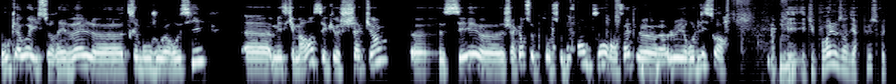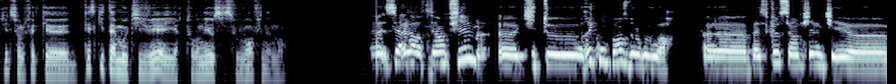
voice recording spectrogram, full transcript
Rukawa, il se révèle euh, très bon joueur aussi. Euh, mais ce qui est marrant, c'est que chacun, euh, c'est euh, chacun se, se prend pour en fait le, le héros de l'histoire. Et, et tu pourrais nous en dire plus, Rutil, sur le fait que qu'est-ce qui t'a motivé à y retourner aussi souvent finalement? Euh, c'est alors c'est un film euh, qui te récompense de le revoir Euh, parce que c'est un film qui est euh,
